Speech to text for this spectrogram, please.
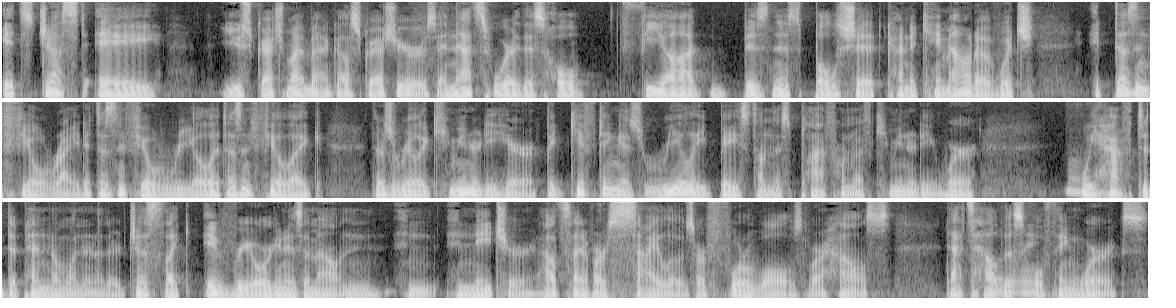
it's just a you scratch my back, I'll scratch yours. And that's where this whole fiat business bullshit kind of came out of, which it doesn't feel right. It doesn't feel real. It doesn't feel like there's really community here. But gifting is really based on this platform of community where hmm. we have to depend on one another, just like every organism out in, in, in nature, outside of our silos, our four walls of our house. That's how this whole thing works.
